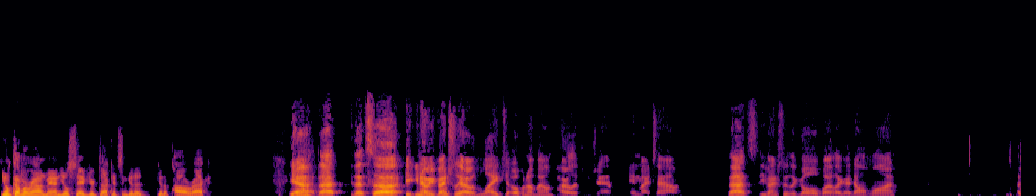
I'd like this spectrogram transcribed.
you'll come around, man. You'll save your ducats and get a get a power rack. Yeah, that that's uh you know, eventually I would like to open up my own powerlifting gym in my town. That's eventually the goal, but like I don't want a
